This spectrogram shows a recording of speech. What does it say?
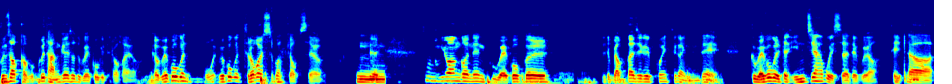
분석하고 그 단계에서도 왜곡이 들어가요. 그러니까 왜곡은 뭐, 왜곡은 들어갈 수밖에 없어요. 음, 네. 중요한 거는 그 왜곡을 몇 가지 포인트가 있는데 그 왜곡을 일단 인지하고 있어야 되고요. 데이터를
